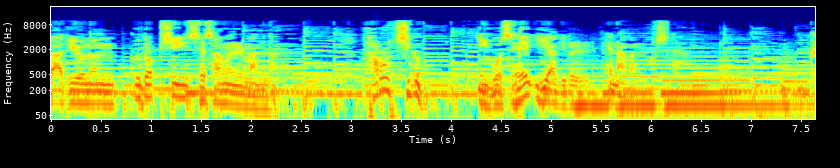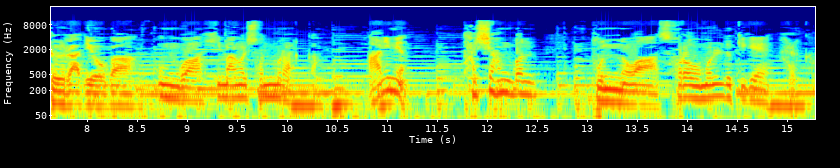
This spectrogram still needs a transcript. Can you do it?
라디오는 끝없이 세상을 만나 바로 지금 이곳의 이야기를 해나갈 것이다. 그 라디오가 꿈과 희망을 선물할까? 아니면 다시 한번 분노와 서러움을 느끼게 할까?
